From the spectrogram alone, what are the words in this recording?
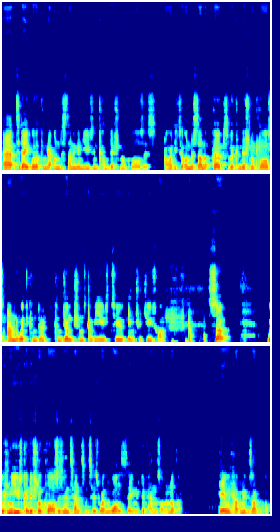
Uh, today, we're looking at understanding and using conditional clauses. I want you to understand the purpose of a conditional clause and which conjunctions can be used to introduce one. So, we can use conditional clauses in sentences when one thing depends on another. Here we have an example.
